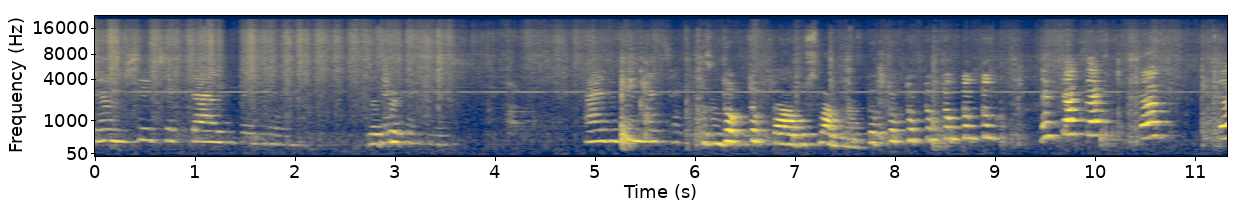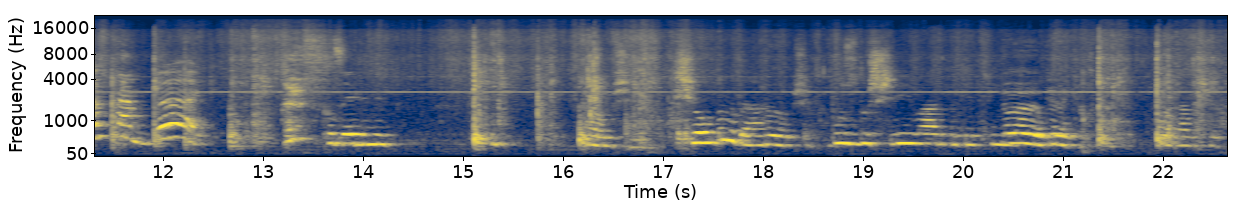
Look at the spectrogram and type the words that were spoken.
Ben bir şey çekti abi benim. Ne çek? Ay ne çekti? Kızım dök dök daha buslanma. Dök dök dök dök dök dök dök. Dök dök dök dök. Dök tam dök. Kız elini Tamam şey. bir şey oldu mu da? Yok bir şey var da getireyim. Yok yok yok gerek yok. Tamam bir şey yok.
